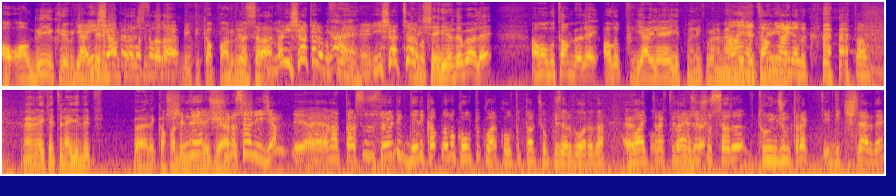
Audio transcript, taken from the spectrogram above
algıyı yıkıyor bir Ya kere. Benim inşaat arkadaşımda da bir pick-up vardı Biliyorsun, mesela. Bunlar inşaat arabası. Yani, Yani, inşaatçı Hani arabası. şehirde böyle ama bu tam böyle alıp yaylaya gitmelik böyle memleketine Aynen tam gidip, yaylalık. tam. memleketine gidip böyle kafa Şimdi dinlemelik bir şunu araç. söyleyeceğim. Ee, anahtarsızı söyledik. Deri kaplama koltuk var. Koltuklar çok güzel bu arada. Evet, koltuklar track falan yazıyor. Şu sarı turuncum trak dikişler de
